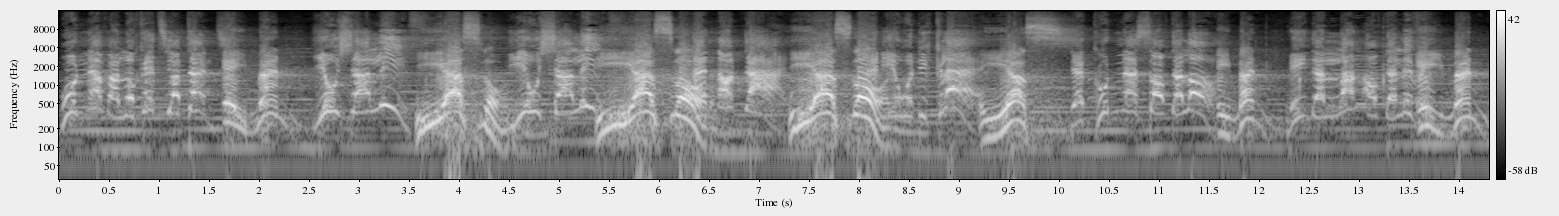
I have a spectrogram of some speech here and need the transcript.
will never locate your tent. Amen. You shall live. Yes, Lord. You shall live Yes, Lord. and not die. Yes, Lord. And you will declare Yes. the goodness of the Lord Amen. in the land of the living, Amen.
